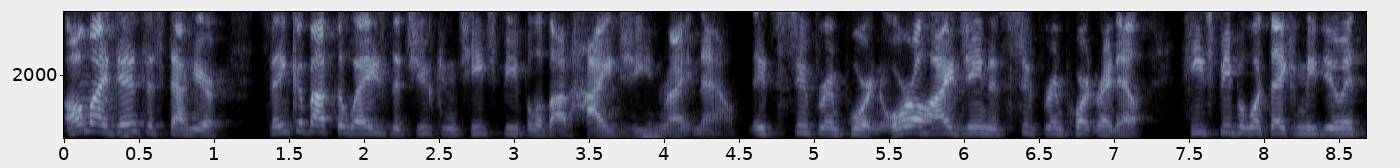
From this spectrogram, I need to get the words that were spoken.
All my dentists out here, think about the ways that you can teach people about hygiene right now. It's super important. Oral hygiene is super important right now. Teach people what they can be doing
